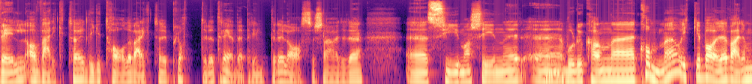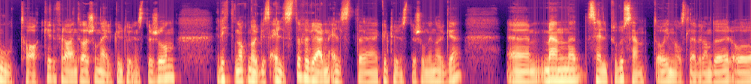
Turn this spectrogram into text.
vell av verktøy, digitale verktøy, plottere, 3D-printere, laserskjærere, eh, symaskiner, eh, hvor du kan komme og ikke bare være mottaker fra en tradisjonell kulturinstitusjon. Riktignok Norges eldste, for vi er den eldste kulturinstitusjonen i Norge. Eh, Men selv produsent og innholdsleverandør og,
